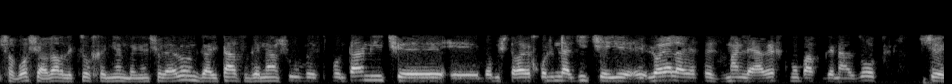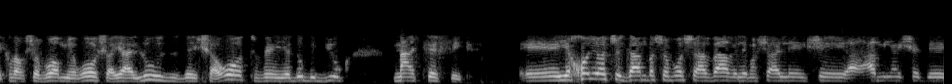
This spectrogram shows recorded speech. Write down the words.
שבוע שעבר לצורך העניין בעניין של איילון, זו הייתה הפגנה שוב אה, ספונטנית, שבמשטרה יכולים להגיד שלא היה לה את הזמן להיערך כמו בהפגנה הזאת, שכבר שבוע מראש היה לו"ז ושעות, וידעו בדיוק מה הצפי. אה, יכול להיות שגם בשבוע שעבר, למשל, אה, שעמי אשד אה,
